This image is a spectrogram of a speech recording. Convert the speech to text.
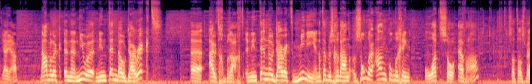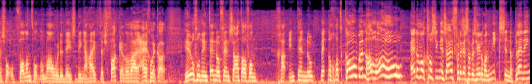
Ja, ja. Namelijk een nieuwe Nintendo Direct uitgebracht. Een Nintendo Direct Mini. En dat hebben ze gedaan zonder aankondiging whatsoever. Dus dat was best wel opvallend. Want normaal worden deze dingen hyped as fuck. En we waren eigenlijk. Heel veel Nintendo-fans zaten al van... Gaat Nintendo met nog wat komen? Hallo? Animal Crossing is uit. Voor de rest hebben ze helemaal niks in de planning.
